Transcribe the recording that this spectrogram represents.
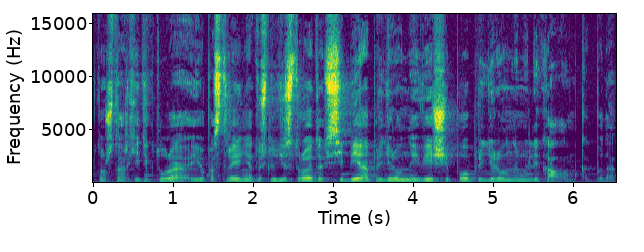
Потому что архитектура, ее построение, то есть люди строят в себе определенные вещи по определенным лекалам, как бы, да.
